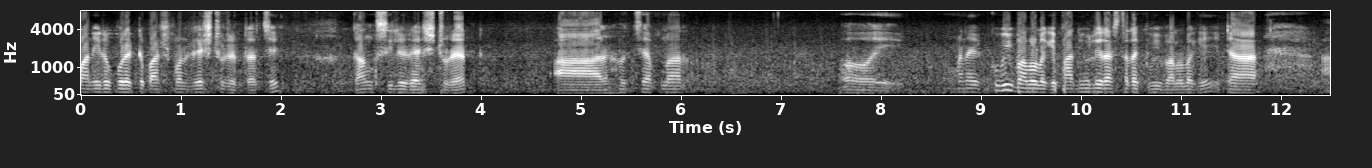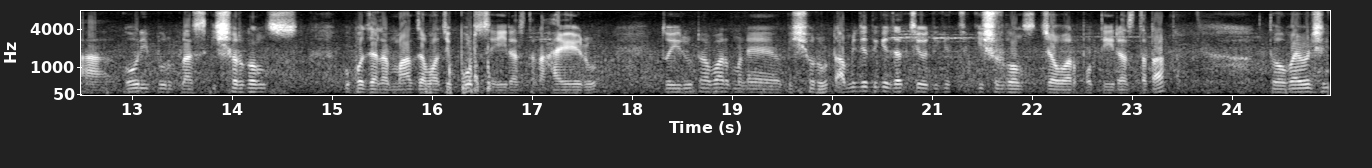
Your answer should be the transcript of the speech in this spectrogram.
পানির উপর একটা বাঁশমারি রেস্টুরেন্ট আছে গাংসিলি রেস্টুরেন্ট আর হচ্ছে আপনার ওই মানে খুবই ভালো লাগে পানি হলে রাস্তাটা খুবই ভালো লাগে। এটা গৌরীপুর প্লাস ঈশ্বরগঞ্জ উপজেলার মাঝামাঝি পড়ছে এই রাস্তাটা হাইওয়ে রুট তো এই রুট আবার মানে বিশ্ব রুট আমি যেদিকে যাচ্ছি ওইদিকে হচ্ছে কিশোরগঞ্জ যাওয়ার পথে এই রাস্তাটা। তো ময়মনসিং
